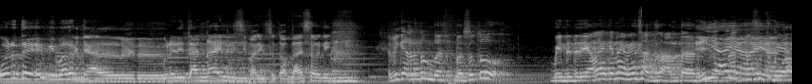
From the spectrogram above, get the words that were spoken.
udah tuh happy banget. punya lu itu Udah ditandain si paling suka baso nih. Tapi karena tuh bakso tuh beda dari yang lain karena ini santan-santan. Iya, Kan iya, bakso iya.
